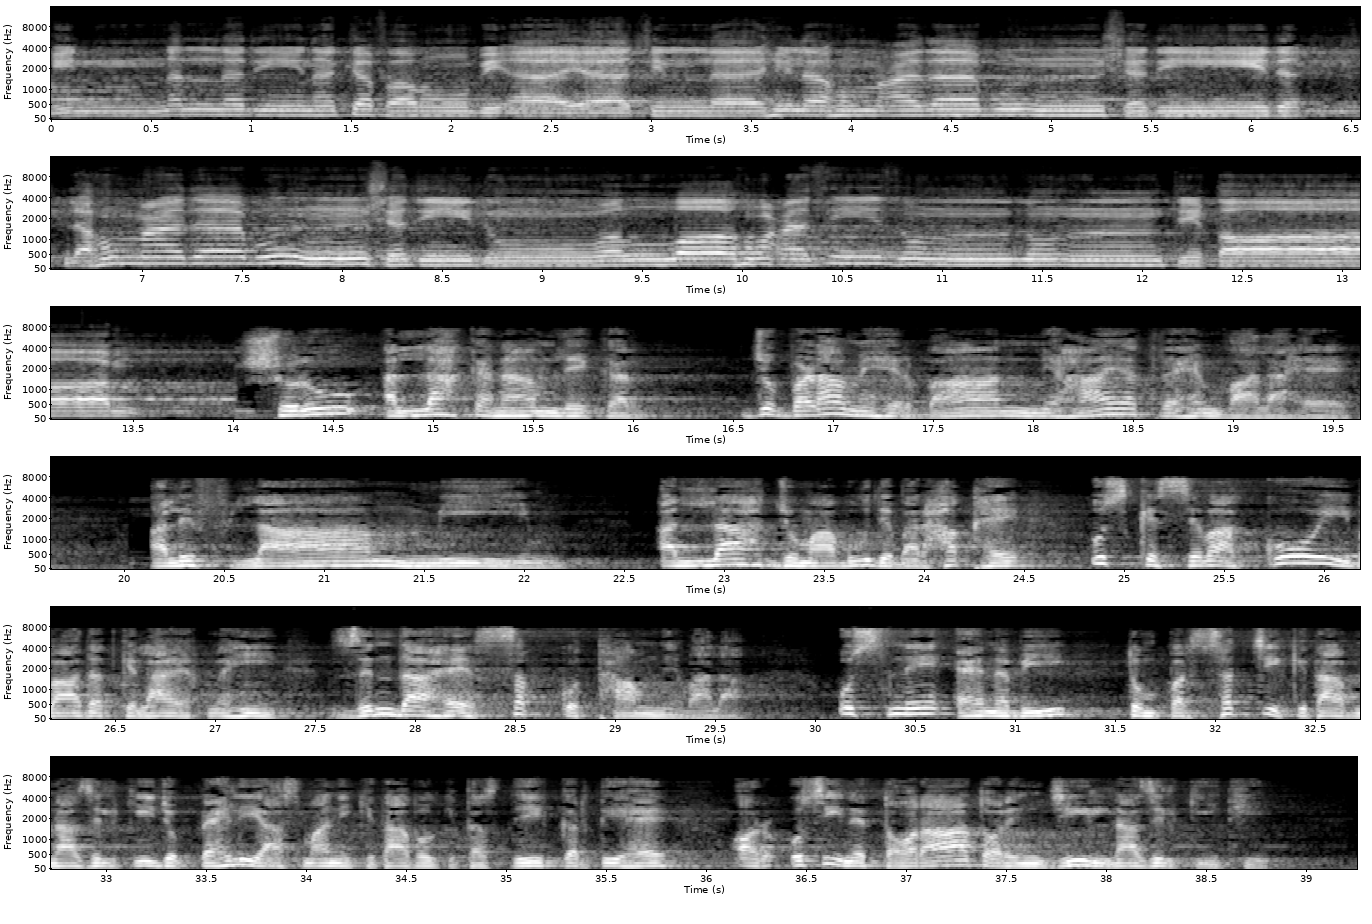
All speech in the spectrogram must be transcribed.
إن الذين كفروا بآيات الله لهم عذاب شديد، لهم عذاب شديد، والله عزيز ذو انتقام. شروع اللہ کا نام لے کر جو بڑا مہربان، نہایت رحم والا ہے۔ الف لام میم۔ اللہ جو معبود برحق ہے، اس کے سوا کوئی عبادت کے لائق نہیں، زندہ ہے سب کو تھامنے والا۔ اس نے، اے نبی، تم پر سچی کتاب نازل کی جو پہلی آسمانی کتابوں کی تصدیق کرتی ہے اور اسی نے تورات اور انجیل نازل کی تھی۔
